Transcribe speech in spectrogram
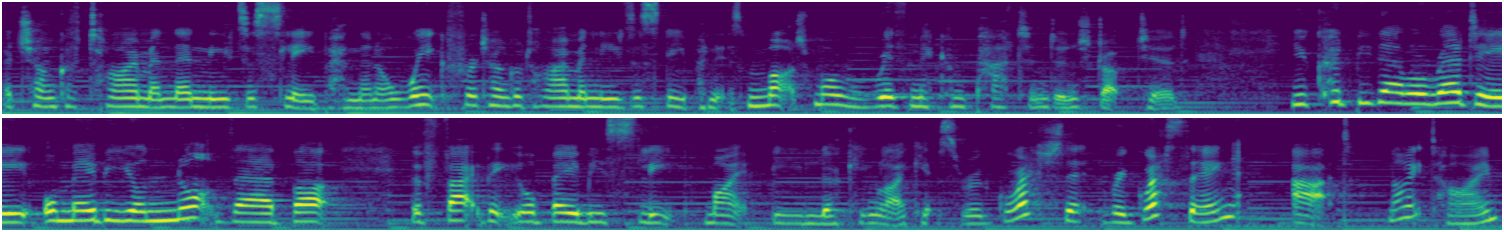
a chunk of time and then needs to sleep, and then awake for a chunk of time and needs to sleep, and it's much more rhythmic and patterned and structured. You could be there already, or maybe you're not there, but the fact that your baby's sleep might be looking like it's regressing at nighttime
